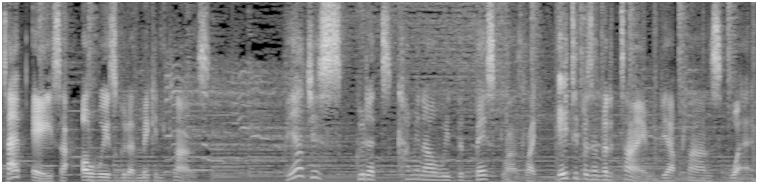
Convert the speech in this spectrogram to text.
type A's are always good at making plans. They are just good at coming out with the best plans, like 80% of the time their plans work.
